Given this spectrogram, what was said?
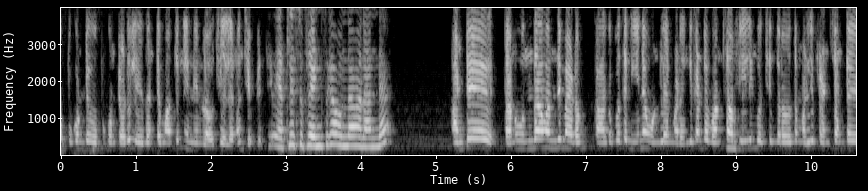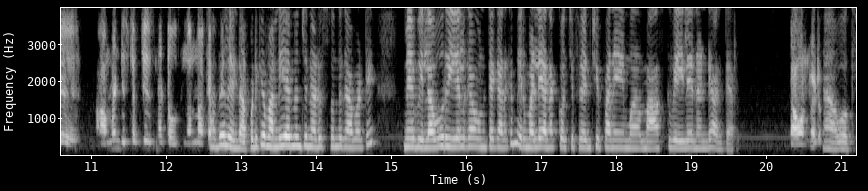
ఒప్పుకుంటే ఒప్పుకుంటాడు లేదంటే మాత్రం నేను లవ్ చేయలేను అని చెప్పింది. అట్లీస్ట్ ఫ్రెండ్స్గా ఉందామని అందా అంటే తను ఉందామంది మేడం కాకపోతే నేనే ఉండలేను మేడం. ఎందుకంటే వన్స్ ఆ ఫీలింగ్ వచ్చిన తర్వాత మళ్ళీ ఫ్రెండ్స్ అంటే ఆ అమ్మాయిని డిస్టర్బ్ చేసినట్టు అవుతుందని నాకు అదేలేండి. అప్పటికే వన్ ఇయర్ నుంచి నడుస్తుంది కాబట్టి మేబీ లవ్ రియల్గా ఉంటే కనుక మీరు మళ్ళీ వెనక్కి వచ్చి ఫ్రెండ్షిప్ అని మాస్క్ వేయలేనండి అంటారు. అవును మేడం. ఓకే.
